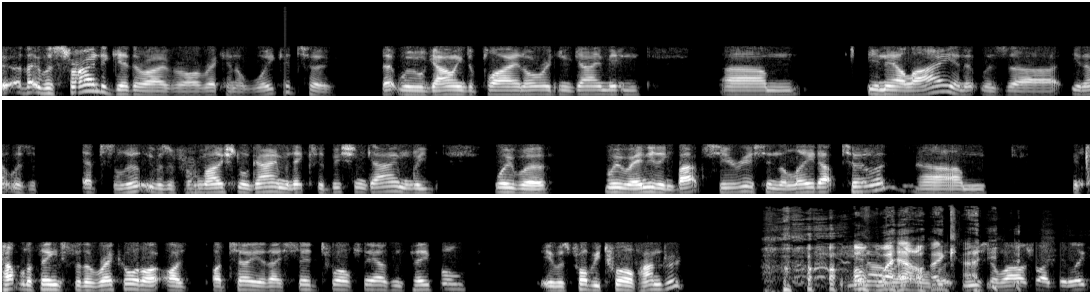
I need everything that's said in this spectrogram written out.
uh, they were thrown together over I reckon a week or two that we were going to play an Origin game in um, in LA, and it was uh, you know it was a, absolutely it was a promotional game, an exhibition game. We we were we were anything but serious in the lead up to it. Um, a couple of things for the record. I, I, I tell you, they said 12,000 people. It was probably 1,200. You know, wow. Okay. New South Wales Rugby League.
